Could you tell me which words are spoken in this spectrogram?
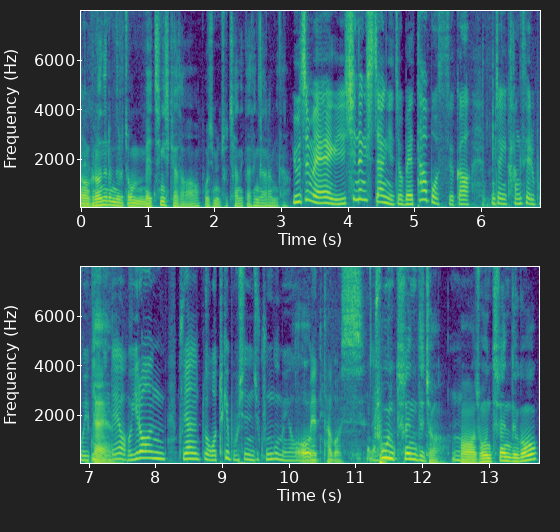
어, 네. 그런 흐름들을 좀 매칭시켜서 보시면 좋지 않을까 생각을 합니다. 요즘에 이 신흥 시장이죠 메타버스가 굉장히 강세를 보이고 네. 있는데요. 뭐 이런 분야는 또 어떻게 보시는지 궁금해요. 어, 메타버스. 네. 좋은 트렌드죠. 음. 어, 좋은 트렌드고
